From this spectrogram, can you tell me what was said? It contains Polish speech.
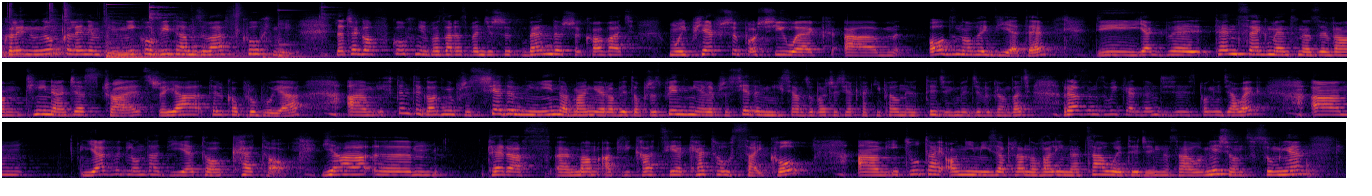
W kolejnym dniu, w kolejnym filmiku. Witam z Was w kuchni. Dlaczego w kuchni? Bo zaraz będzie szy będę szykować mój pierwszy posiłek um, od nowej diety. I jakby ten segment nazywam Tina Just Tries, że ja tylko próbuję. Um, I w tym tygodniu przez 7 dni, normalnie robię to przez 5 dni, ale przez 7 dni chciałam zobaczyć, jak taki pełny tydzień będzie wyglądać razem z weekendem. Dzisiaj jest poniedziałek. Um, jak wygląda dieto keto. Ja ym, teraz mam aplikację Keto Cycle um, i tutaj oni mi zaplanowali na cały tydzień, na cały miesiąc w sumie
